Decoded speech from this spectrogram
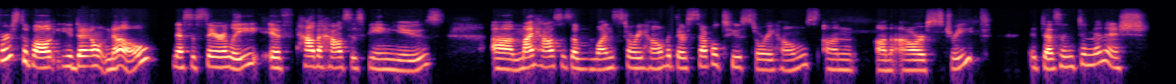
first of all, you don't know necessarily if how the house is being used. Um, my house is a one-story home, but there's several two-story homes on on our street. It doesn't diminish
